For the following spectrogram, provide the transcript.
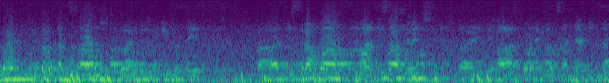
ਵਾਹਿਗੁਰੂ ਜੀ ਕਾ ਖਾਲਸਾ, ਵਾਹਿਗੁਰੂ ਜੀ ਕੀ ਫਤਿਹ। ਅਹ ਜਿਸ ਤਰ੍ਹਾਂ ਆਪਾਂ ਮਾਲਜੀ ਸਾਹਿਬ ਦੇ ਵਿੱਚ ਅਹ ਇਤਿਹਾਸ ਤੁਹਾਡੇ ਨਾਲ ਸਾਂਝਾ ਕੀਤਾ।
